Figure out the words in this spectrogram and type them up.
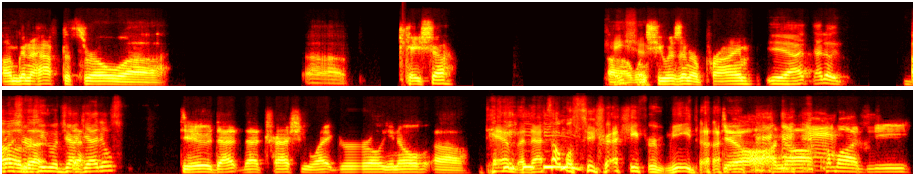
I'm gonna have to throw uh, uh, Kesha. Uh, when she was in her prime, Yeah, I, I don't brush Oh, your the- teeth with Jack yeah. Daniels. dude, that that trashy white girl, you know, uh, Damn, that's almost too trashy for me, dog. dude, oh no, come on, D,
